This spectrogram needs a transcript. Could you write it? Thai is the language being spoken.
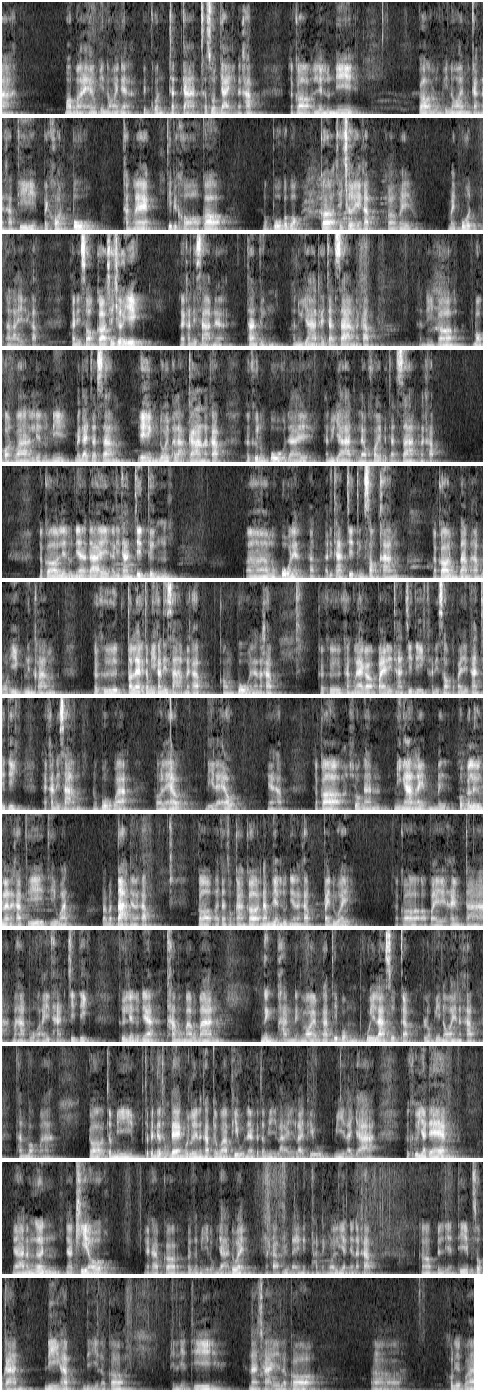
มอบหมายให้หลวงพี่น้อยเนี่ยเป็นคนจัดการซะส่วนใหญ่นะครับ แล้วก็เรียนรุ่นนี้ ก็หลวงพี่น้อยเหมือนกันนะครับ ที่ไปขอหลวงปู่ครั้งแรกที่ไปขอก็หลวงปู่ก็บอกก็เฉยๆครับ ก็ไม่ ไม่พูดอะไรครับ ครั้งที่สองก็เฉยๆอีก และครั้งที่สามเนี่ยท่านถึงอนุญาตให้จัดสร้างนะครับ อันนี้ก็บอกก่อนว่าเหรียญรุ่นนี้ไม่ได้จัดสร้างเองโดยพละการนะครับ ก็คือหลวงปู่ได้อนุญาตแล้วค่อยไปจัดสร้างนะครับ แล้วก็เหรียญรุ่นนี้ได้อธิษฐานจิตถึงหลวงปู่เนี่ยอธิษฐานจิตถึงสองครั้ง แล้วก็หลวงตามหาบัวอีกหนึ่งครั้ง ก็คือตอนแรกก็จะมีครั้งที่สามนะครับของปู่เนี่ยนะครับ ก็คือครั้งแรกก็ไปอธิษฐานจิตอีกครั้งที่สองก็ไปอธิษฐานจิตอีกและครั้งที่สามหลวงปู่ว่าพอแล้วดีแล้วเนี่ยครับแล้วก็ช่วงนั้นมีงานอะไรไม่ผมก็ลืมแล้วนะครับที่ที่วัดปามันตาดเนี่ยนะครับ ก็พระอาจารย์สงการก็นำเหรียญรุ่นนี้นะครับไปด้วย แล้วก็ ไปให้หลวงตามหาบัวอธิษฐานจิตอีก คือเหรียญรุ่นนี้ทำออกมาประมาณ 1,100ครับที่ผมคุยล่าสุดกับหลวงพี่น้อยนะครับ ท่านบอกมา ก็จะมีจะเป็นเนื้อทองแดงหมดเลยนะครับ แต่ว่าผิวเนี่ยก็จะมีหลายหลายผิวมีหลายยา ก็คือยาแดง ยาน้ำเงิน ยาเขียวนะครับก็ก็จะมีลงยาด้วยนะครับอยู่ใน 1,100 เหรียญเนี่ยนะครับ ก็เป็นเหรียญที่ประสบการณ์ดีครับ ดีแล้วก็เป็นเหรียญที่น่าใช้แล้วก็เอ่อเขาเรียกว่า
